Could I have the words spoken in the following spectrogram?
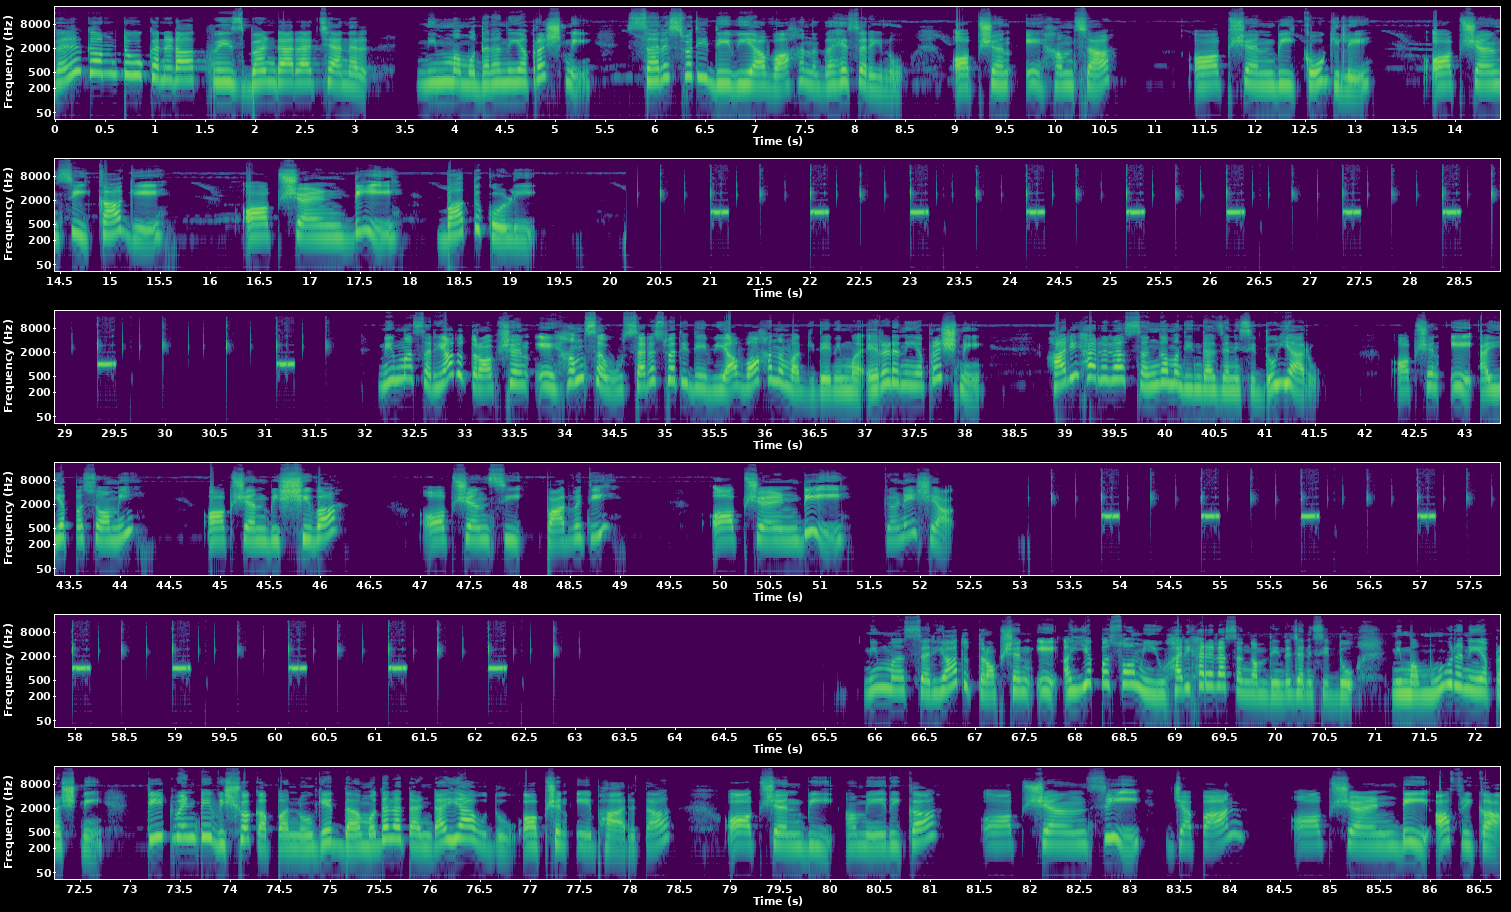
Welcome to Kannada quiz Bhandara channel ನಿಮ್ಮ ಮೊದಲನೆಯ ಪ್ರಶ್ನೆ, ಸರಸ್ವತಿ ದೇವಿಯ ವಾಹನದ ಹೆಸರೇನು? ಆಪ್ಷನ್ ಎ ಹಂಸ ಆಪ್ಷನ್ ಬಿ ಕೋಗಿಲೆ ಆಪ್ಷನ್ ಸಿ ಕಾಗೆ ಆಪ್ಷನ್ ಡಿ ಬಾತುಕೋಳಿ ನಿಮ್ಮ ಸರಿಯಾದ ಉತ್ತರ ಆಪ್ಷನ್ ಎ, ಹಂಸವು ಸರಸ್ವತಿ ದೇವಿಯ ವಾಹನವಾಗಿದೆ. ನಿಮ್ಮ ಎರಡನೆಯ ಪ್ರಶ್ನೆ, ಹರಿಹರರ ಸಂಗಮದಿಂದ ಜನಿಸಿದ್ದು ಯಾರು? Option A, Ayyappa Swami. Option B, Shiva. Option C, Parvathi. Option D, Ganesha. ನಿಮ್ಮ ಸರಿಯಾದ ಉತ್ತರ ಆಪ್ಷನ್ ಎ ಅಯ್ಯಪ್ಪ ಸ್ವಾಮಿಯು ಹರಿಹರರ ಸಂಗಮದಿಂದ ಜನಿಸಿದ್ದು. ನಿಮ್ಮ ಮೂರನೆಯ ಪ್ರಶ್ನೆ, ಟಿ ಟ್ವೆಂಟಿ ವಿಶ್ವಕಪ್ ಅನ್ನು ಗೆದ್ದ ಮೊದಲ ತಂಡ ಯಾವುದು? Option A, Bharat option B, America option C, Japan option D, Africa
